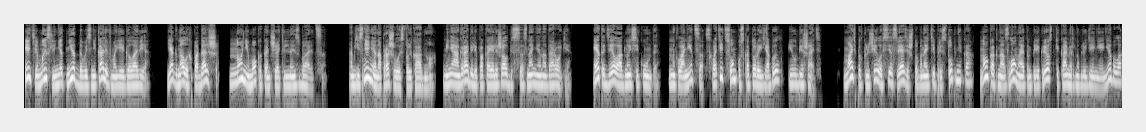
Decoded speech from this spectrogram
Эти мысли нет-нет да возникали в моей голове. Я гнал их подальше, но не мог окончательно избавиться. Объяснение напрашивалось только одно. Меня ограбили, пока я лежал без сознания на дороге. Это дело одной секунды. Наклониться, схватить сумку, с которой я был, и убежать. Мать подключила все связи, чтобы найти преступника, но, как назло, на этом перекрестке камер наблюдения не было,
